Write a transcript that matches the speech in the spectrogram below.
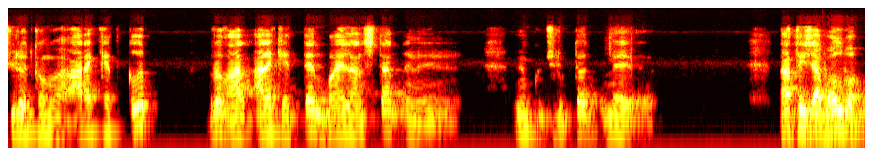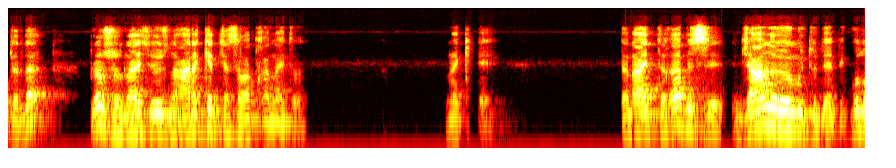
сүйлөткөнгө аракет кылып бирок аракеттен байланыштан мүмкүнчүлүктөн натыйжа болбоптур да бирок журналист өзүнүн аракет жасап атканын айтып атат мынакей жана айттыга биз жаңы өңүтү дедик бул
